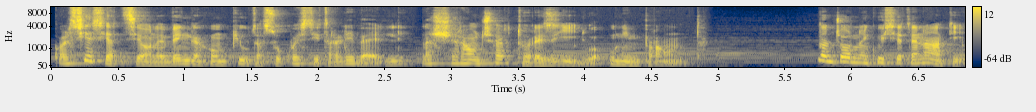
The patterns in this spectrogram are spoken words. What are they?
Qualsiasi azione venga compiuta su questi tre livelli lascerà un certo residuo, un'impronta. Dal giorno in cui siete nati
